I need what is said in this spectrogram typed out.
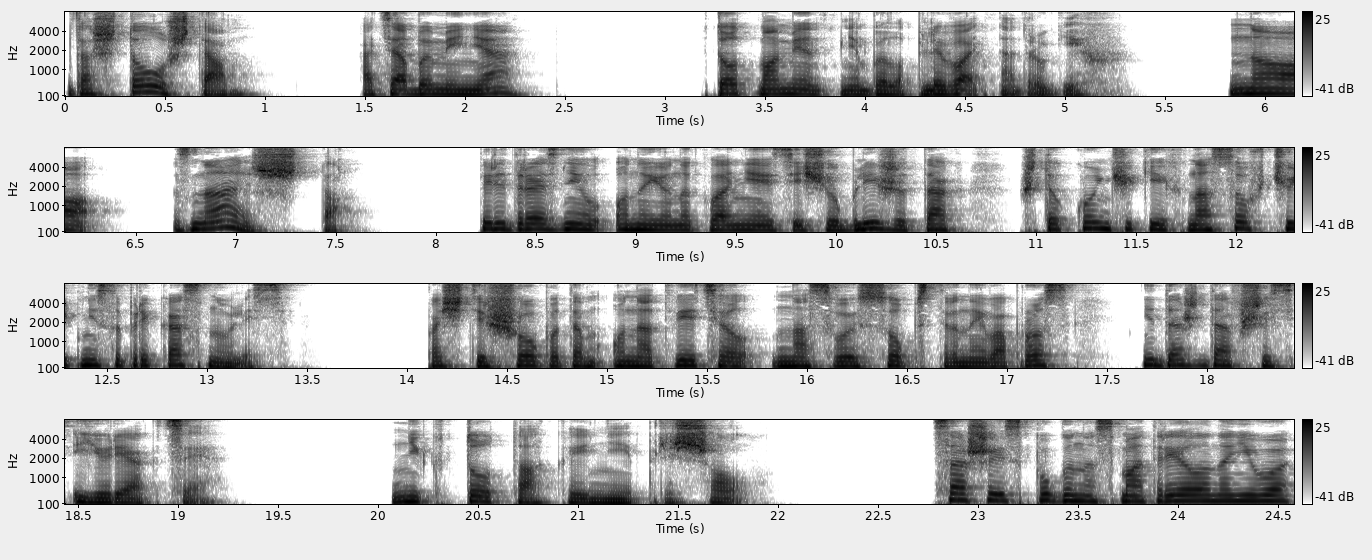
Да что уж там, хотя бы меня. Тот момент мне было плевать на других. Но знаешь что? Передразнил он ее, наклоняясь еще ближе так, что кончики их носов чуть не соприкоснулись. Почти шепотом он ответил на свой собственный вопрос, не дождавшись ее реакции. «Никто так и не пришел». Саша испуганно смотрела на него,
